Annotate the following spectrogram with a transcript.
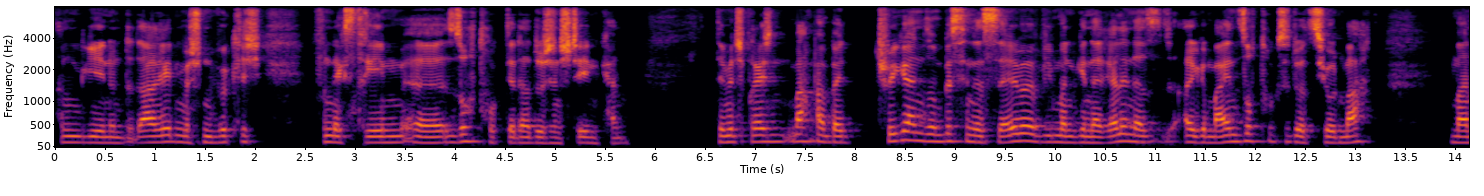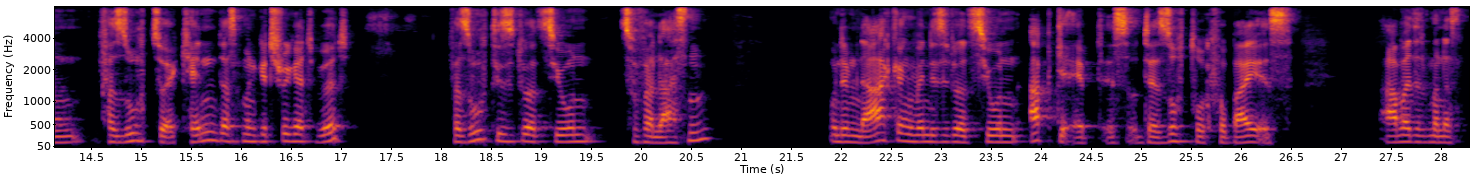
angehen. Und da reden wir schon wirklich von extremem äh, Suchtdruck, der dadurch entstehen kann. Dementsprechend macht man bei Triggern so ein bisschen dasselbe, wie man generell in der allgemeinen Suchtdrucksituation macht. Man versucht zu erkennen, dass man getriggert wird, versucht die Situation zu verlassen und im Nachgang, wenn die Situation abgeebbt ist und der Suchtdruck vorbei ist, arbeitet man das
